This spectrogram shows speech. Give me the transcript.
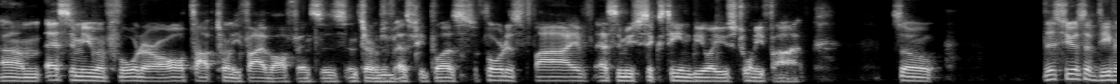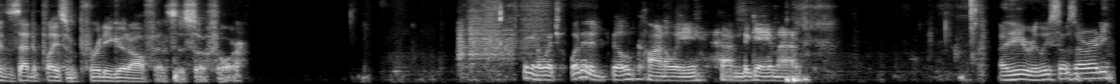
um, SMU and Florida are all top 25 offenses in terms of SP plus. Florida's five, SMU 16, BYU's 25. So this USF defense has had to play some pretty good offenses so far. Speaking of which, what did Bill Connelly have the game at? Did he release those already?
